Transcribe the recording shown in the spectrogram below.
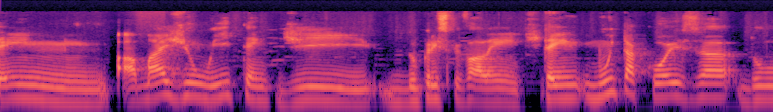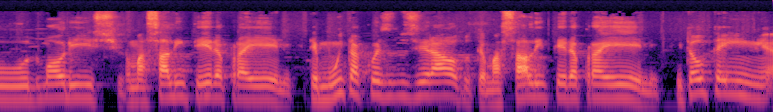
tem mais de um item de, do Príncipe Valente, tem muita coisa do, do Maurício, uma sala inteira para ele, tem muita coisa do Ziraldo, tem uma sala inteira para ele. Então tem uh,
